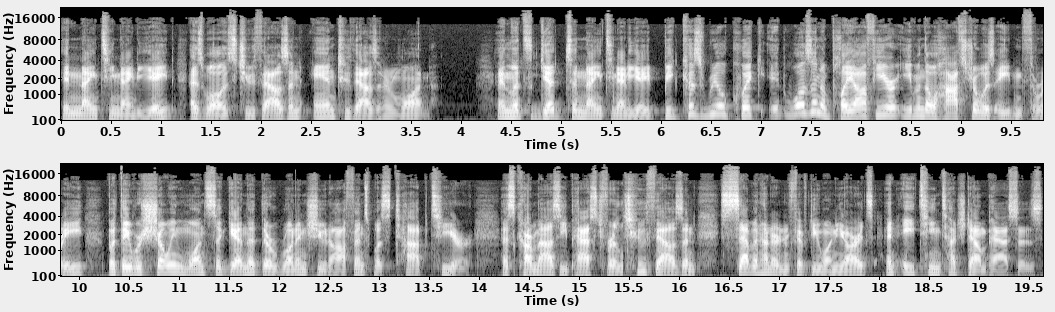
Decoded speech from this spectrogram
in 1998, as well as 2000 and 2001. And let's get to 1998 because real quick, it wasn't a playoff year even though Hofstra was 8 and 3, but they were showing once again that their run and shoot offense was top tier as Carmazzi passed for 2751 yards and 18 touchdown passes.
